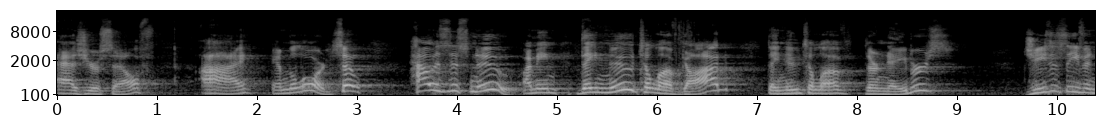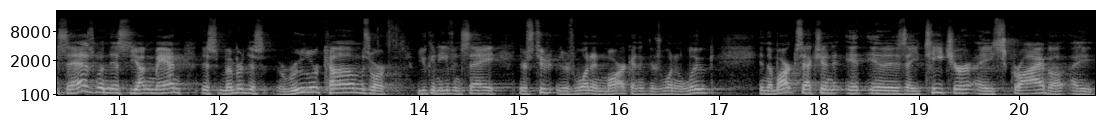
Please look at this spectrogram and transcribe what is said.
as yourself. I am the Lord. So, how is this new? I mean, they knew to love God, they knew to love their neighbors. Jesus even says when this young man, this remember this ruler comes, or you can even say there's two, there's one in Mark, I think there's one in Luke. In the Mark section, it is a teacher, a scribe, a, a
